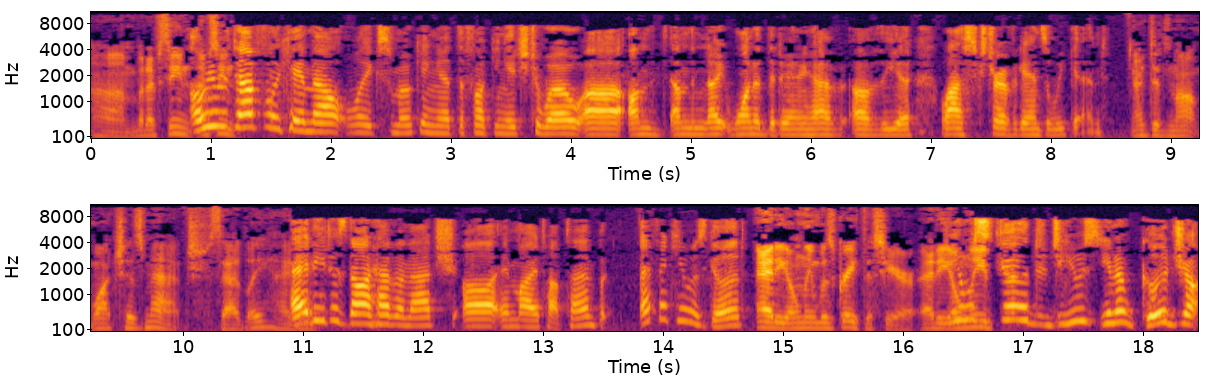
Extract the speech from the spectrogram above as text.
Um, but I've seen. Oh, I've he seen, definitely came out like smoking at the fucking H2O uh, on on the night one of the day have of the uh, last extravaganza weekend. I did not watch his match. Sadly, Eddie does not have a match uh, in my top ten, but I think he was good. Eddie Only was great this year. Eddie He only was good. He was, you know, good, jo-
